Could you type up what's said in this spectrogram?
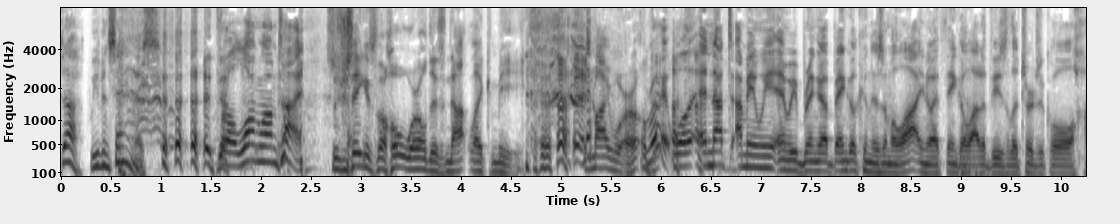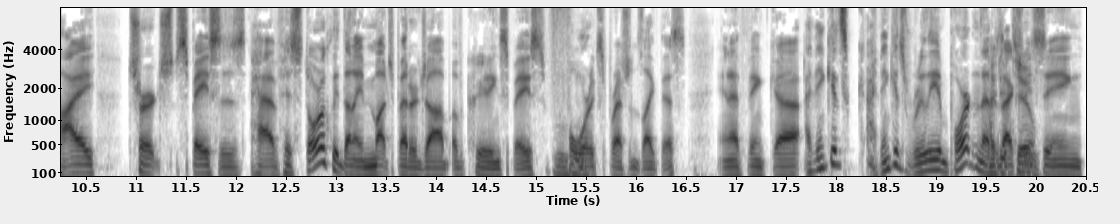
duh, we've been saying this for a long, long time. So what you're saying is the whole world is not like me in my world. right. Well, and not. I mean, we and we bring up Anglicanism a lot. You know, I think a lot of these liturgical high church spaces have historically done a much better job of creating space Mm-hmm. for expressions like this. And I think uh, I think it's I think it's really important that I it's actually too. seeing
